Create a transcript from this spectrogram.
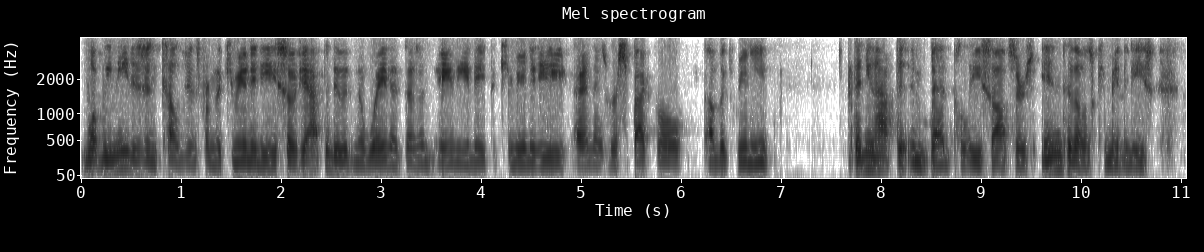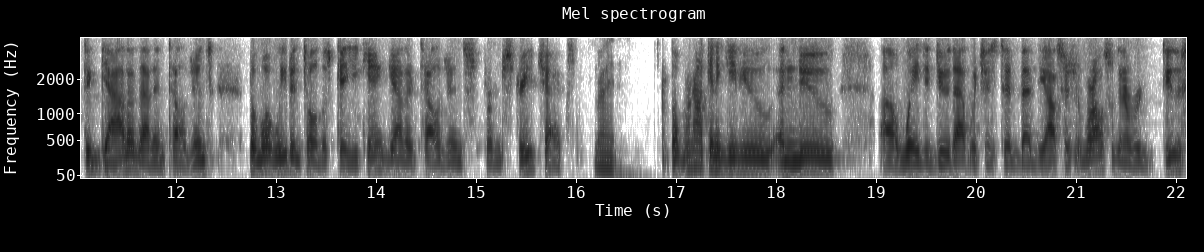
what we need is intelligence from the community. So if you have to do it in a way that doesn't alienate the community and is respectful of the community, then you have to embed police officers into those communities to gather that intelligence. But what we've been told is, okay, you can't gather intelligence from street checks. Right. But we're not going to give you a new uh, way to do that, which is to embed the officers. We're also going to reduce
